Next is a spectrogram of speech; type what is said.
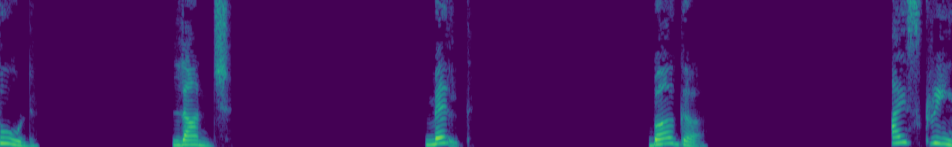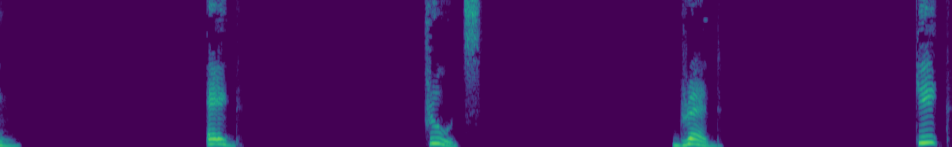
food lunch milk burger ice cream egg fruits bread cake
